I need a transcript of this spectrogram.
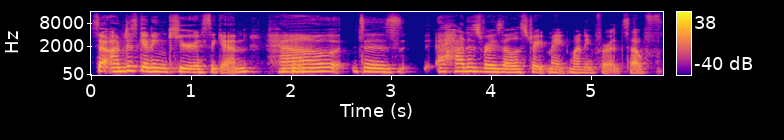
So I'm just getting curious again. How mm-hmm. does how does Rosella Street make money for itself?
